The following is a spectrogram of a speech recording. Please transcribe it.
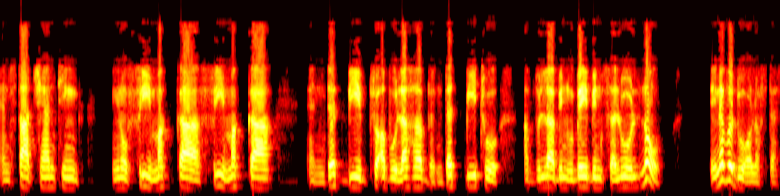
and start chanting, you know, free Makkah, free Makkah, and death be to Abu Lahab and death be to Abdullah bin Ubay bin Salul. No, they never do all of that.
